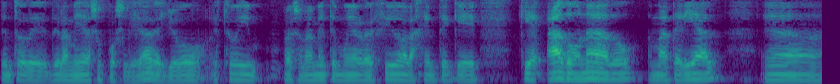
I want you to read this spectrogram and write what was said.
dentro de, la medida de sus posibilidades. Yo estoy personalmente muy agradecido a la gente que, que ha donado material eh,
